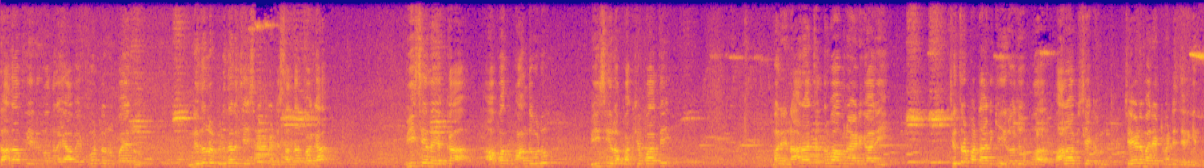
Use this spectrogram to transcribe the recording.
దాదాపు ఎనిమిది వందల యాభై కోట్ల రూపాయలు నిధులు విడుదల చేసినటువంటి సందర్భంగా బీసీల యొక్క ఆపద్ బాంధవుడు బీసీల పక్షపాతి మరి నారా చంద్రబాబు నాయుడు గారి చిత్రపటానికి ఈరోజు పాలాభిషేకం చేయడం అనేటువంటిది జరిగింది.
